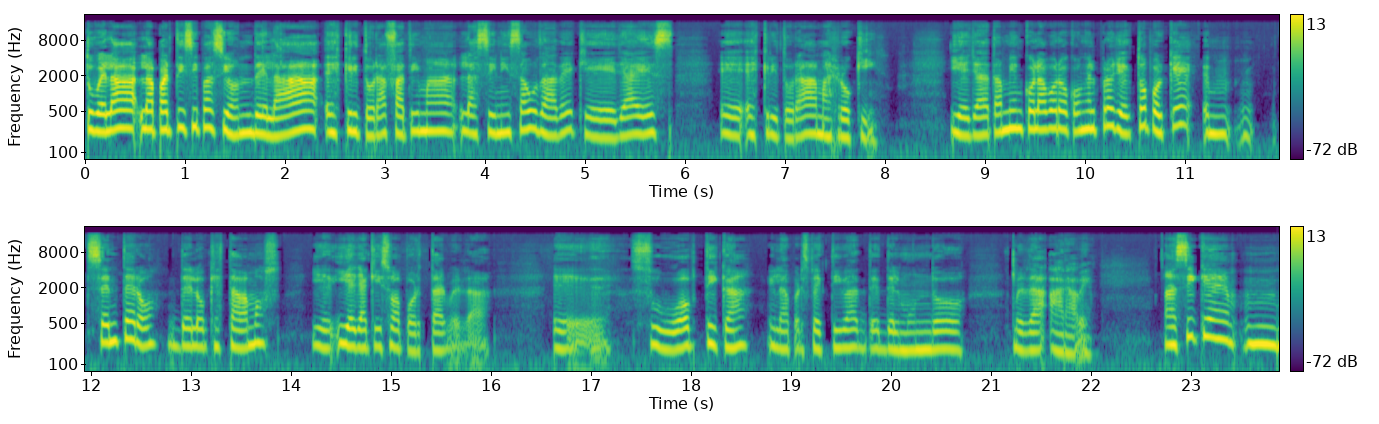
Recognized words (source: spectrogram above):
tuve la, la participación de la escritora Fátima Lassini Saudade, que ella es eh, escritora marroquí. Y ella también colaboró con el proyecto porque em, se enteró de lo que estábamos y, ella quiso aportar, ¿verdad? Eh, su óptica y la perspectiva desde el mundo ¿verdad? Árabe. Así que mm,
